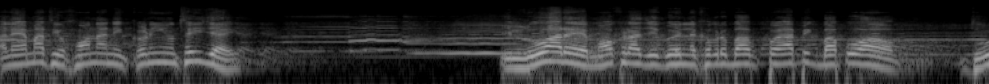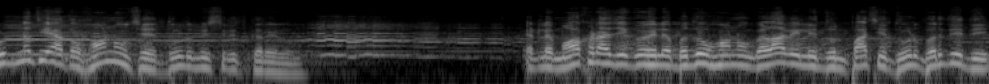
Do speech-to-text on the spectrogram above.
અને એમાંથી હોનાની કણીઓ થઈ જાય. એ લુવારે મોખડાજી ગોહિલને ખબર આપી બાપુ, આ ધૂળ નથી, આ તો હોનું છે, ધૂળ મિશ્રિત કરેલું. એટલે મોખડાજી ગોહિલે બધું હોનું ગળાવી લીધું પાછી ધૂળ ભરી દીધી.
